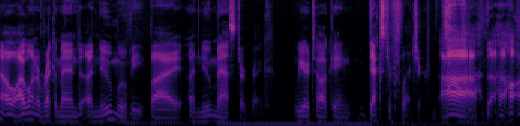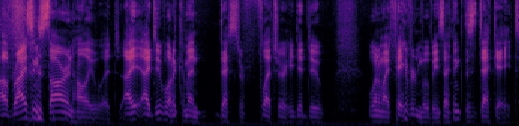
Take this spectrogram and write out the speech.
Oh, I want to recommend a new movie by a new master, Greg. We are talking Dexter Fletcher. Ah, the, a rising star in Hollywood. I, I do want to commend Dexter Fletcher. He did do one of my favorite movies, I think this decade,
